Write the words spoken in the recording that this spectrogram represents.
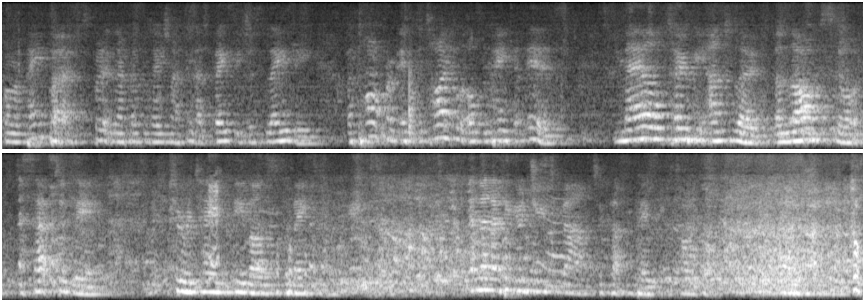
from a paper and just put it in their presentation. I think that's basically just lazy. Apart from if the title of the paper is Male Topi Antelope Alarm Snort Deceptively to Retain Females for Mating. And then I think you're duty bound to cut and paste the title. Um,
